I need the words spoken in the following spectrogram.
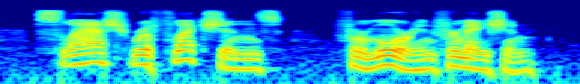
www.higherthings.org/reflections for more information.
